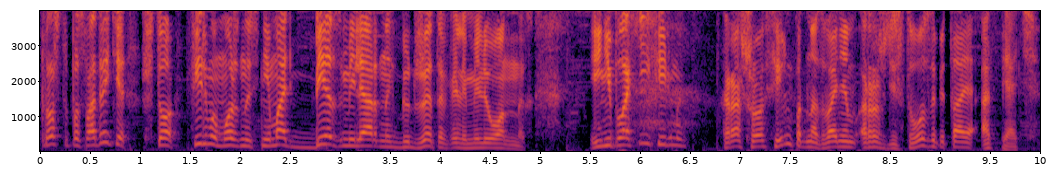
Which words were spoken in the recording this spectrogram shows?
просто посмотрите, что фильмы можно снимать без миллиардных бюджетов или миллионных. И неплохие фильмы. Хорошо, фильм под названием «Рождество, запятая, опять».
